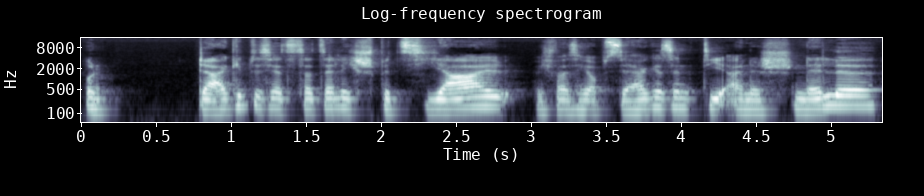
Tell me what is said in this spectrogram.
Und da gibt es jetzt tatsächlich spezial, ich weiß nicht, ob es Särge sind, die eine schnelle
